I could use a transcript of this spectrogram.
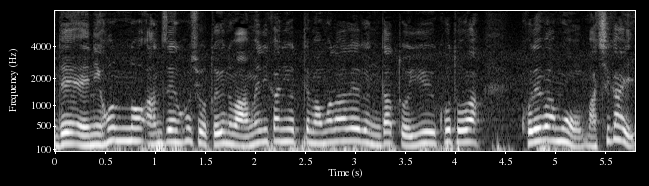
で日本の安全保障というのはアメリカによって守られるんだということはこれはもう間違い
